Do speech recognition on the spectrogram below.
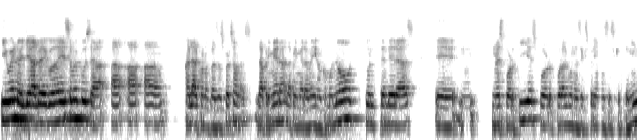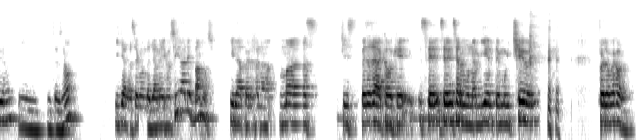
Y bueno, ya luego de eso me puse a, a, a, hablar con otras dos personas. La primera, la primera me dijo como, no, tú entenderás, eh, no es por ti, es por, por algunas experiencias que he tenido, y entonces no. Y ya la segunda ya me dijo, sí, dale, vamos. Y la persona más pues o sea, como que se, se, armó un ambiente muy chévere. Fue lo mejor.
